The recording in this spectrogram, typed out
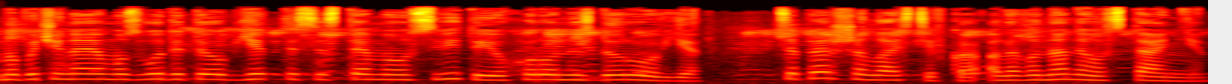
Ми починаємо зводити об'єкти системи освіти і охорони здоров'я. Це перша ластівка, але вона не остання.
